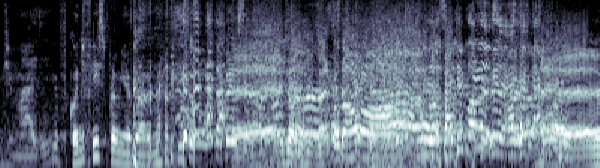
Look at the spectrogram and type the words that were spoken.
Demais, hein? Ficou difícil pra mim agora, né? é, Jorge, não é toda hora. Tá difícil. É.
